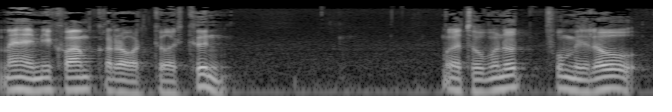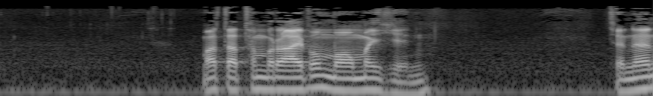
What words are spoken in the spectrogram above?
ไม่ให้มีความโกรธเกิดขึ้น เมื่อถูกมนุษย์ผู้ไม่รู้ มาตัดทำลายเพราะมองไม่เห็น ฉะนั้น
